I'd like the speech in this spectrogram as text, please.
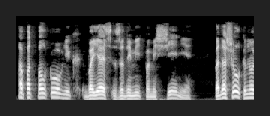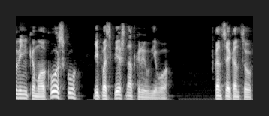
а подполковник, боясь задымить помещение, подошел к новенькому окошку и поспешно открыл его. В конце концов,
